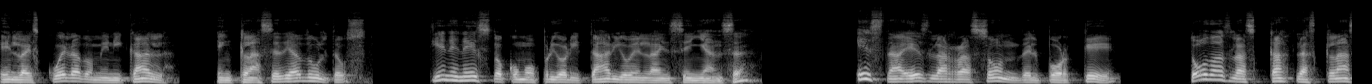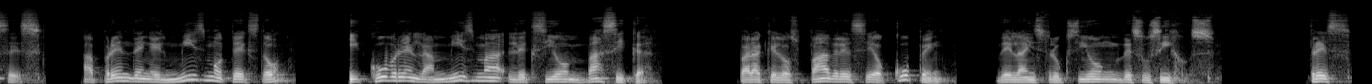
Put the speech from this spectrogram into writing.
en la escuela dominical, en clase de adultos, tienen esto como prioritario en la enseñanza? Esta es la razón del por qué todas las clases aprenden el mismo texto y cubren la misma lección básica para que los padres se ocupen de la instrucción de sus hijos. 3.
